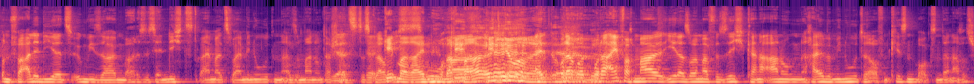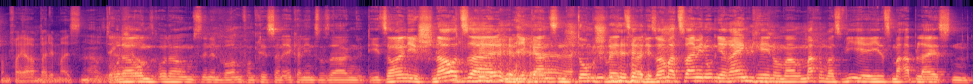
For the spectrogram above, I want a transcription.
und für alle, die jetzt irgendwie sagen, boah, das ist ja nichts, dreimal zwei Minuten, also man unterschätzt das, Ja, glaube ich. geht mal rein, So. Geht hier mal rein. Äh, oder, oder einfach mal, jeder soll mal für sich, keine Ahnung, eine halbe Minute auf ein Kissen boxen, danach ist schon Feierabend bei den meisten. Also, Oder um oder um es in den Worten von Christian Eckerlin zu sagen, die sollen die Schnauze halten, die ganzen Dummschwätzer. Die sollen mal zwei Minuten hier reingehen und mal machen, was wir hier jedes Mal ableisten.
